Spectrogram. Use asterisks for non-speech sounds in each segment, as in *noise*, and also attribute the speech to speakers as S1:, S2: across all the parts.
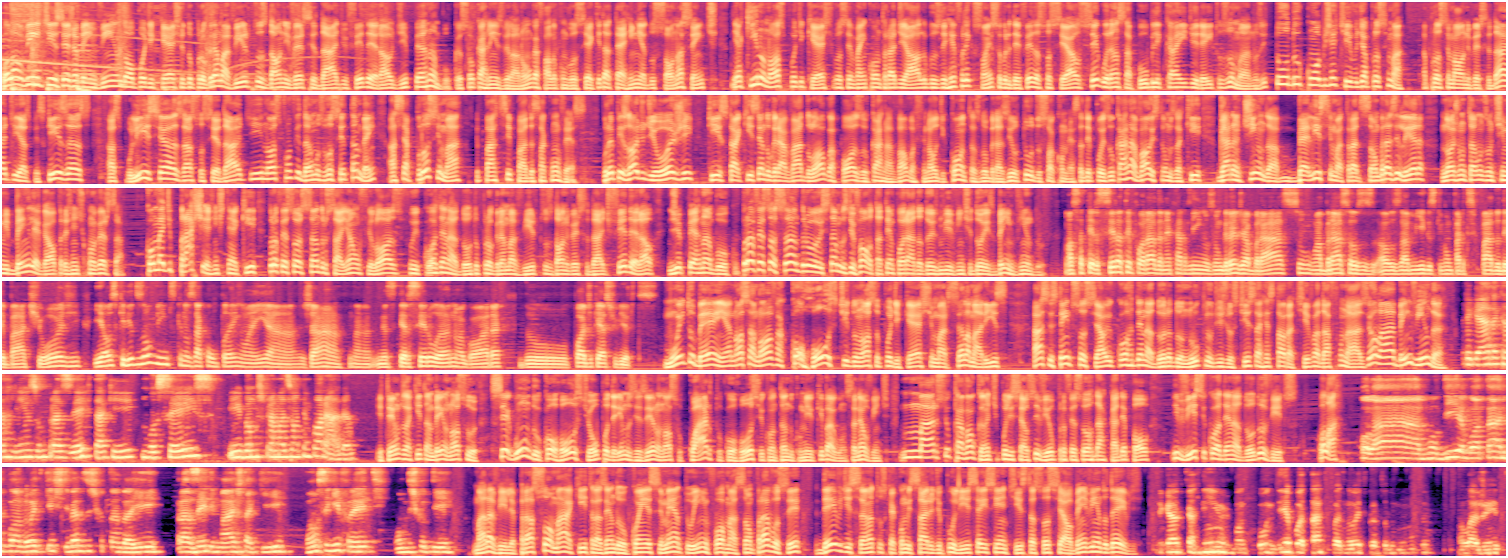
S1: Olá, ouvinte, seja bem-vindo ao podcast do programa Virtus da Universidade Federal de Pernambuco. Eu sou Carlinhos Vilaronga, falo com você aqui da terrinha do Sol Nascente. E aqui no nosso podcast você vai encontrar diálogos e reflexões sobre defesa social, segurança pública e direitos humanos. E tudo com o objetivo de aproximar. Aproximar a universidade, as pesquisas, as polícias, a sociedade. E nós convidamos você também a se aproximar e participar dessa conversa. Pro episódio de hoje, que está aqui sendo gravado logo após o carnaval, afinal de contas, no Brasil tudo só começa depois do carnaval. Estamos aqui garantindo a belíssima tradição brasileira. Nós juntamos um time bem legal para a gente conversar. Como é de praxe, a gente tem aqui professor Sandro Saião, filósofo e coordenador do programa Virtus da Universidade Federal de Pernambuco. Professor Sandro, estamos de volta à temporada 2022. Bem-vindo.
S2: Nossa terceira temporada, né, Carlinhos? Um grande abraço, um abraço aos, aos, amigos que vão participar do debate hoje e aos queridos ouvintes que nos acompanham aí a, já na, nesse terceiro ano agora do podcast Virtus.
S1: Muito bem, é a nossa nova co-host do nosso podcast, Marcela Maris, assistente social e coordenadora do Núcleo de Justiça Restaurativa da FUNASE. Olá, bem-vinda.
S3: Obrigada, Carlinhos, um prazer estar aqui com vocês e vamos para mais uma temporada.
S1: E temos aqui também o nosso segundo co-host, ou poderíamos dizer o nosso quarto co-host, contando comigo, que bagunça, né, ouvinte? Márcio Cavalcante, policial civil, professor da Cadepol e vice-coordenador do VITS. Olá!
S4: Olá, bom dia, boa tarde, boa noite, quem estiver nos escutando aí. Prazer demais estar aqui. Vamos seguir em frente, vamos discutir.
S1: Maravilha. Para somar aqui, trazendo conhecimento e informação para você, David Santos, que é comissário de polícia e cientista social. Bem-vindo, David.
S5: Obrigado, Carlinhos. Bom, bom dia, boa tarde, boa noite para todo mundo. Olá, gente.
